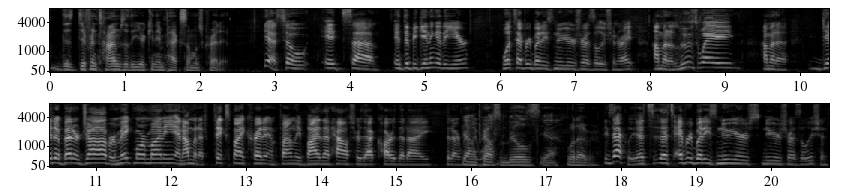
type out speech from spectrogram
the different times of the year can impact someone's credit. Yeah, so it's uh, at the beginning of the year. What's everybody's New Year's resolution, right? I'm gonna lose weight. I'm gonna get a better job or make more money, and I'm gonna fix my credit and finally buy that house or that car that I that I Yeah, really I'll pay off some bills. Yeah. Whatever. Exactly. That's that's everybody's New Year's New Year's resolution.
